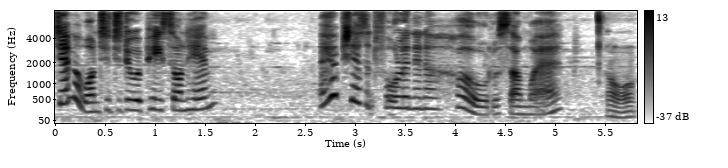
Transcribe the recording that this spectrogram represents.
Gemma wanted to do a piece on him. I hope she hasn't fallen in a hole somewhere. Oh,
